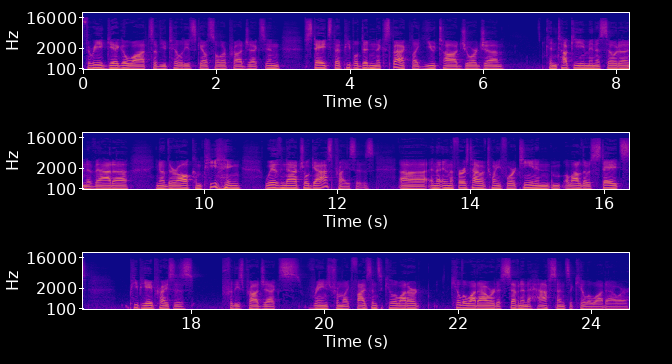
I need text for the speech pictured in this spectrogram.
three gigawatts of utility scale solar projects in states that people didn't expect, like Utah, Georgia, Kentucky, Minnesota, Nevada. You know, they're all competing with natural gas prices. Uh, and in the first half of 2014, in a lot of those states, PPA prices for these projects ranged from like five cents a kilowatt hour, kilowatt hour to seven and a half cents a kilowatt hour.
